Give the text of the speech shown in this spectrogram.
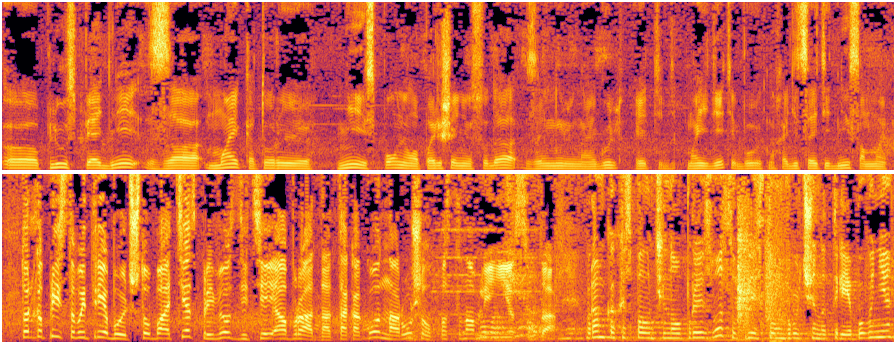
э, плюс 5 дней за май, которые не исполнила по решению суда Зайнулина Айгуль. Эти, мои дети будут находиться эти дни со мной. Только приставы требуют, чтобы отец привез детей обратно, так как он нарушил постановление суда. В рамках исполнительного производства приставам вручено требование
